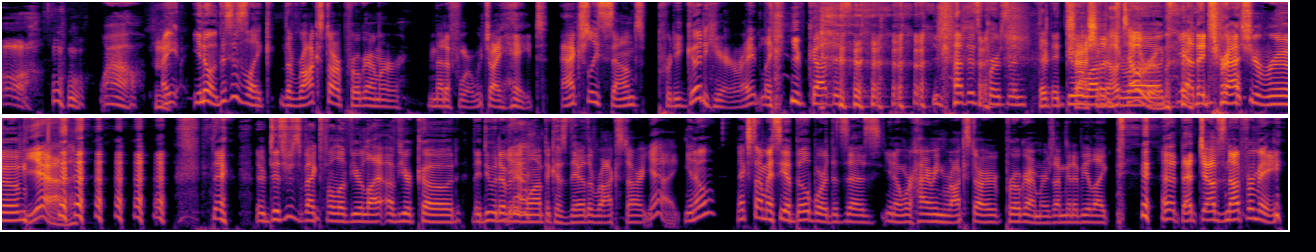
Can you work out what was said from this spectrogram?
Oh, wow. Hmm. I, you know, this is like the rockstar programmer metaphor, which I hate, actually sounds pretty good here, right? Like you've got this, you've got this person. They're they do a lot of drugs. yeah, they trash your room. Yeah, they're they're disrespectful of your li- of your code. They do whatever yeah. they want because they're the rock star. Yeah, you know. Next time I see a billboard that says, you know, we're hiring rock star programmers, I'm gonna be like, that job's not for me.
